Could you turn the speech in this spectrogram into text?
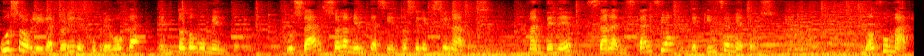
uso obligatorio de cubreboca en todo momento, usar solamente asientos seleccionados, mantener sana distancia de 15 metros, no fumar,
